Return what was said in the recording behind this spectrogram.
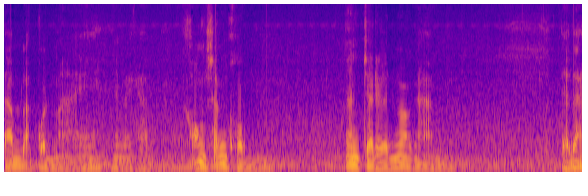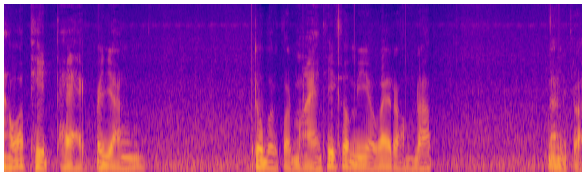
ตามหลักกฎหมายใช่ไหมครับ ของสังคม นั่นเจริญงอกงาม แต่ถ้าหาว่าผิดแผกไปยัง ตัวบทกฎหมายที่เขามีเอาไว้รองรับ นั่นก็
